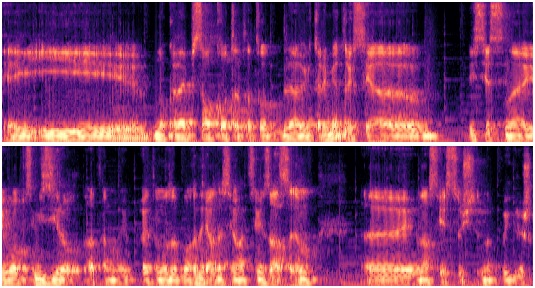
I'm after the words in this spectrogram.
и, ну, когда я писал код этот вот для Victorimetrics, я, естественно, его оптимизировал. Да, там, и поэтому благодаря вот этим оптимизациям э, у нас есть существенный ну, выигрыш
